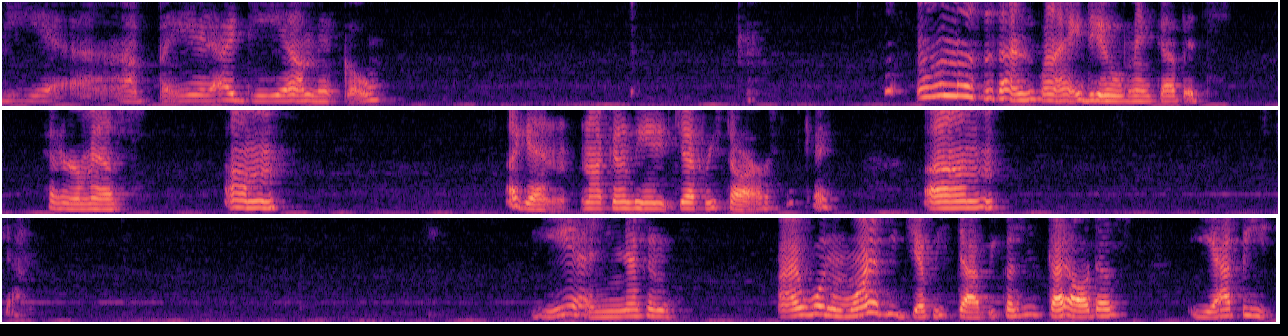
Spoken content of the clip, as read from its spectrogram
Yeah, bad idea, Miko. Most of the times when I do makeup, it's hit or miss. Um, again, not gonna be Jeffree Star, okay? Um, yeah. Yeah, you're not gonna, I wouldn't want to be Jeffree Star because he's got all those yappy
